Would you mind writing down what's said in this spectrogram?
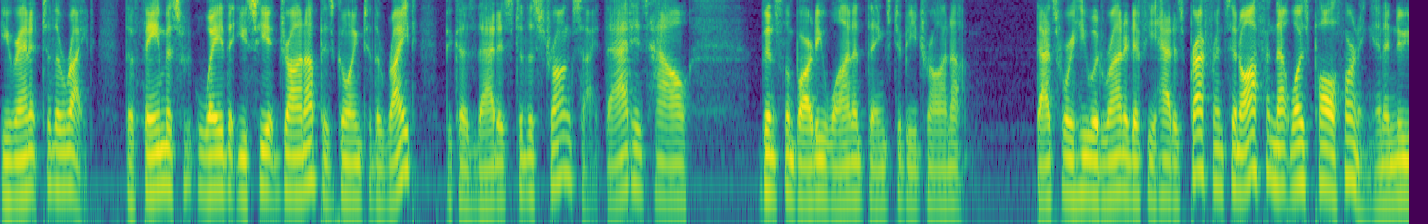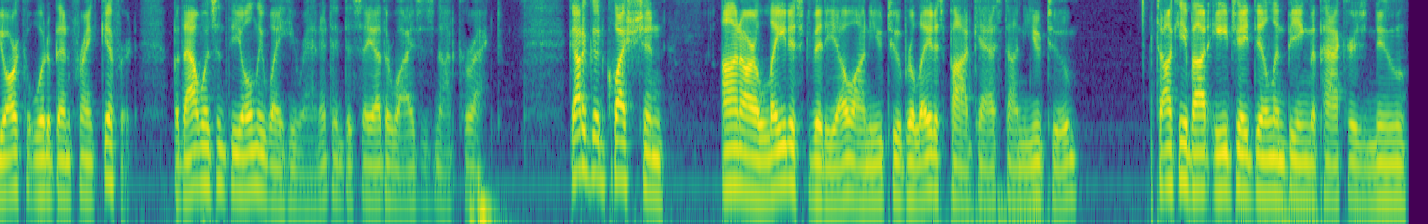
He ran it to the right. The famous way that you see it drawn up is going to the right because that is to the strong side. That is how Vince Lombardi wanted things to be drawn up. That's where he would run it if he had his preference, and often that was Paul Hornung, and in New York it would have been Frank Gifford. But that wasn't the only way he ran it, and to say otherwise is not correct. Got a good question on our latest video on YouTube, or latest podcast on YouTube, talking about A.J. Dillon being the Packers' new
